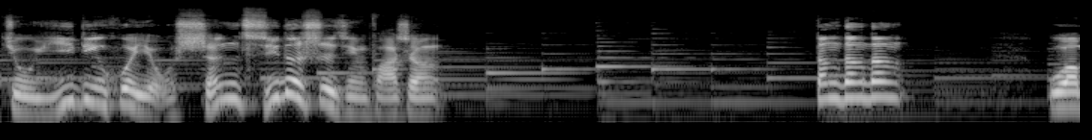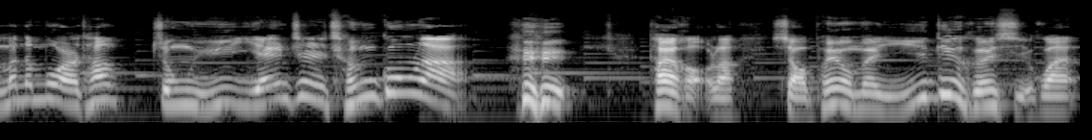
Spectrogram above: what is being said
就一定会有神奇的事情发生。当当当！我们的木耳汤终于研制成功了，呵呵，太好了，小朋友们一定很喜欢，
